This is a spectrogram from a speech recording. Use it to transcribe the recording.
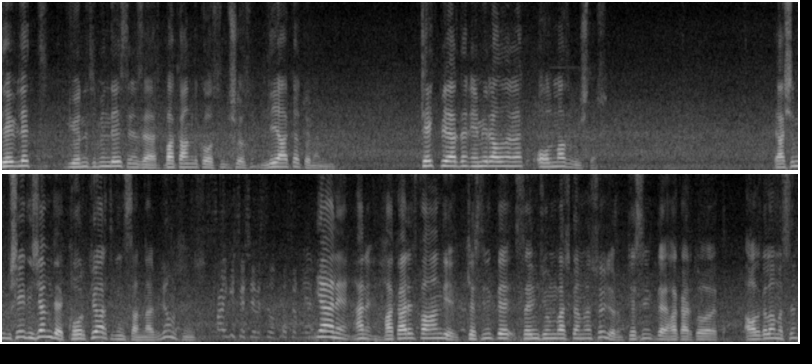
devlet yönetimindeyseniz eğer bakanlık olsun bir şey olsun liyakat önemli. Tek bir yerden emir alınarak olmaz bu işler. Ya şimdi bir şey diyeceğim de korkuyor artık insanlar biliyor musunuz? Saygı oturmasın yani. Yani hani hakaret falan değil. Kesinlikle Sayın Cumhurbaşkanı'na söylüyorum. Kesinlikle hakaret olarak algılamasın.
